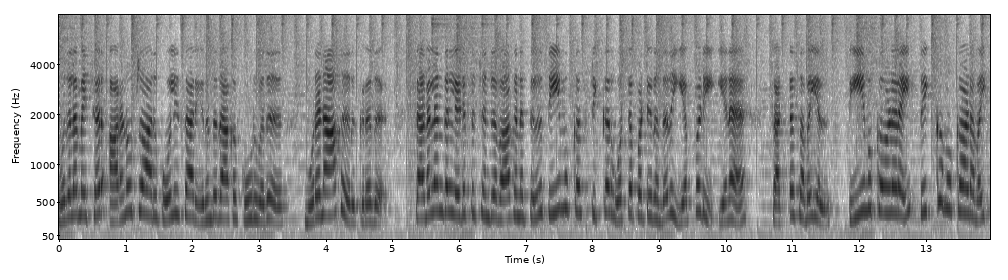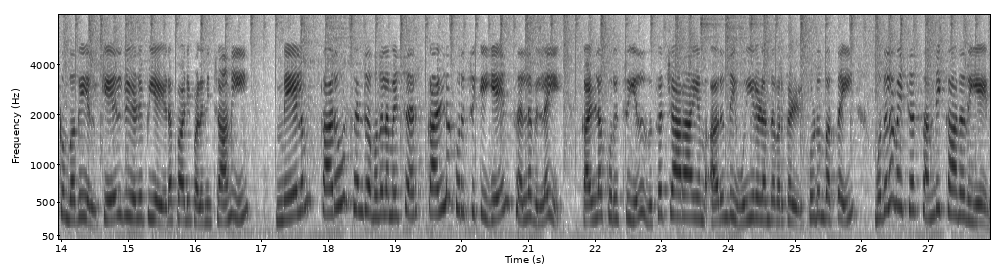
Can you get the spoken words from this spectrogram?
முதலமைச்சர் அறுநூற்று ஆறு போலீசார் இருந்ததாக கூறுவது முரணாக இருக்கிறது. சடலங்கள் எடுத்துச் சென்ற வாகனத்தில் திமுக ஸ்டிக்கர் ஒட்டப்பட்டிருந்தது எப்படி என சட்டசபையில் திமுகவினரை திக்குமுக்காட வைக்கும் வகையில் கேள்வி எழுப்பிய எடப்பாடி பழனிசாமி மேலும் கரூர் சென்ற முதலமைச்சர் கள்ளக்குறிச்சிக்கு ஏன் செல்லவில்லை? கள்ளக்குறிச்சியில் விசச்சாராயம் அருந்தி உயிரிழந்தவர்கள் குடும்பத்தை முதலமைச்சர் சந்திக்காதது ஏன்?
